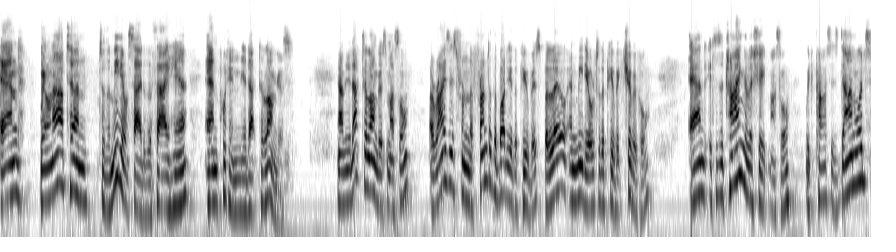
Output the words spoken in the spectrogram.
and we'll now turn to the medial side of the thigh here and put in the adductor longus. Now the adductor longus muscle arises from the front of the body of the pubis, below and medial to the pubic tubercle, and it is a triangular shaped muscle which passes downwards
